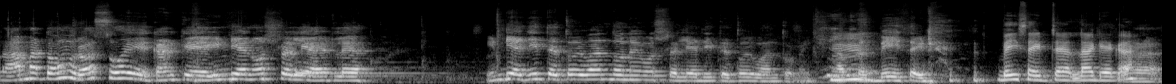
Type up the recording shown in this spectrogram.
આમાં તો હું રસ હોય કારણ કે ઇન્ડિયન ઓસ્ટ્રેલિયા એટલે ઇન્ડિયા જીતે તોય વાંધો નહીં ઓસ્ટ્રેલિયા જીતે તોય વાંધો નહીં. આપણે બે સાઈડ બે સાઈડ લાગે કા?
